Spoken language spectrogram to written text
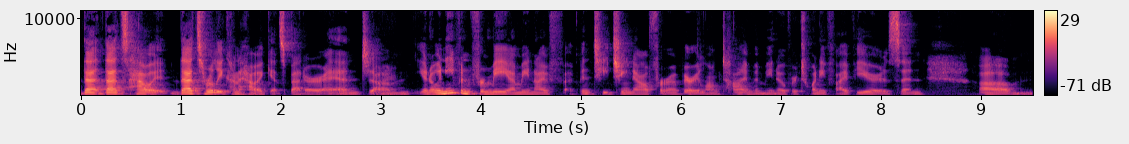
that that's how it. That's really kind of how it gets better. And um, you know, and even for me, I mean, I've I've been teaching now for a very long time. I mean, over twenty five years, and um,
